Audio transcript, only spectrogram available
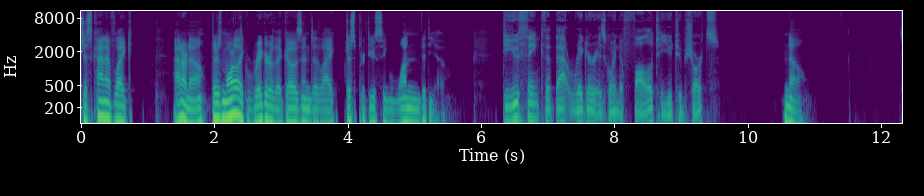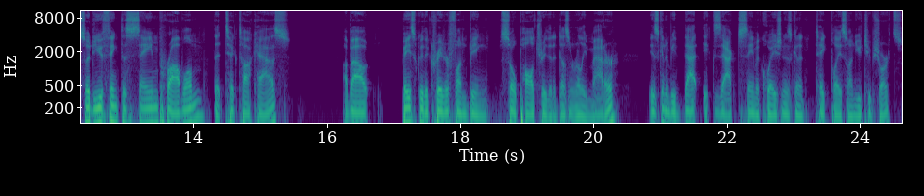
just kind of like I don't know. There's more like rigor that goes into like just producing one video. Do you think that that rigor is going to follow to YouTube Shorts? No. So do you think the same problem that TikTok has about basically the creator fund being so paltry that it doesn't really matter is going to be that exact same equation is going to take place on YouTube Shorts?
